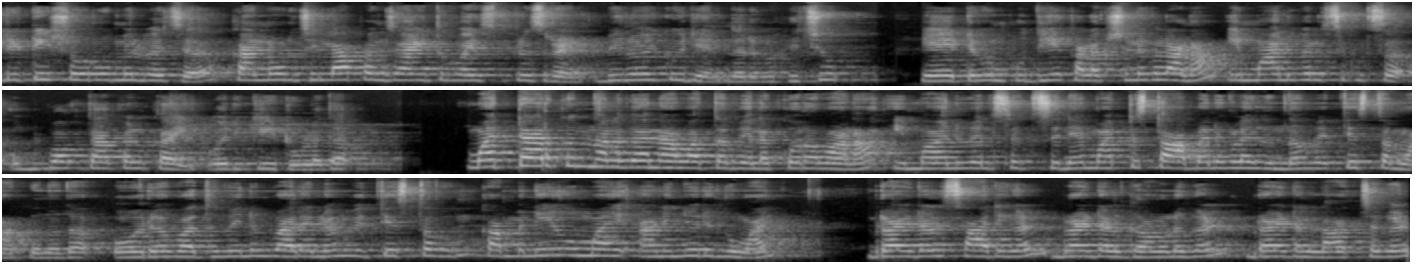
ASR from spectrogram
ഇരിട്ടി ഷോറൂമിൽ വെച്ച് കണ്ണൂർ ജില്ലാ പഞ്ചായത്ത് വൈസ് പ്രസിഡന്റ് ബിനോയ് കുര്യൻ നിർവഹിച്ചു. ഏറ്റവും പുതിയ കളക്ഷനുകളാണ് ഇമ്മാനുവൽ സിൽക്സ് ഉപഭോക്താക്കൾക്കായി ഒരുക്കിയിട്ടുള്ളത്. മറ്റാർക്കും നൽകാനാവാത്ത വിലക്കുറവാണ് ഇമ്മാനുവൽ സിൽസിനെ മറ്റ് സ്ഥാപനങ്ങളിൽ നിന്ന് വ്യത്യസ്തമാക്കുന്നത്. ഓരോ വധുവിനും വരനും വ്യത്യസ്തവും കമ്പനിയുമായി അണിഞ്ഞൊരുങ്ങുവാൻ ബ്രൈഡൽ സാരികൾ ബ്രൈഡൽ ഗൗണുകൾ ബ്രൈഡൽ ലാച്ചകൾ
